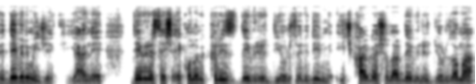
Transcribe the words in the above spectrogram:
ve devirmeyecek. Yani devirirse işte ekonomik kriz devirir diyoruz öyle değil mi? İç kargaşalar devirir diyoruz ama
